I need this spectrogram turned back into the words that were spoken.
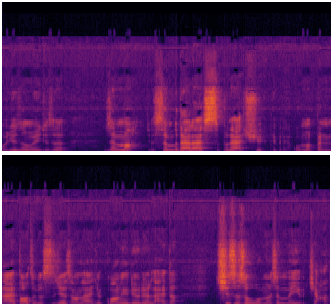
我就认为就是人嘛，就生不带来，死不带去，对不对？我们本来到这个世界上来就光溜溜的来的，其实是我们是没有家的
